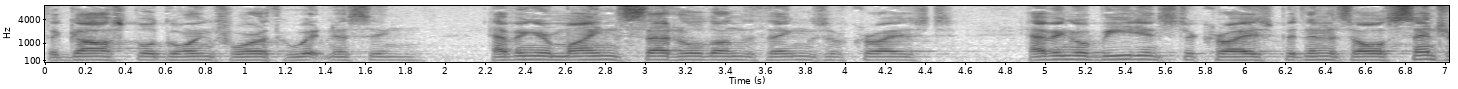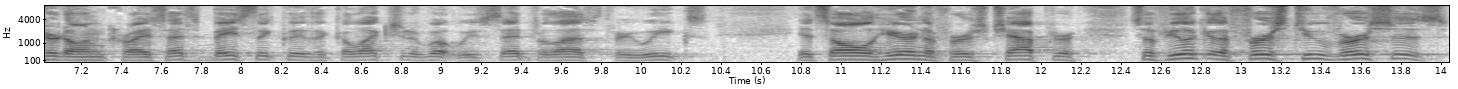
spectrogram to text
the gospel going forth, witnessing, having your mind settled on the things of Christ, having obedience to Christ, but then it's all centered on Christ. That's basically the collection of what we've said for the last three weeks. It's all here in the first chapter. So if you look at the first two verses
